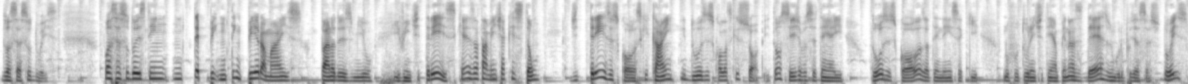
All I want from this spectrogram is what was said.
do Acesso 2. O Acesso 2 tem um, um tempero a mais para 2023, que é exatamente a questão de três escolas que caem e duas escolas que sobem. Então, seja, você tem aí 12 escolas, a tendência é que no futuro a gente tenha apenas 10 no grupo de acesso 2,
